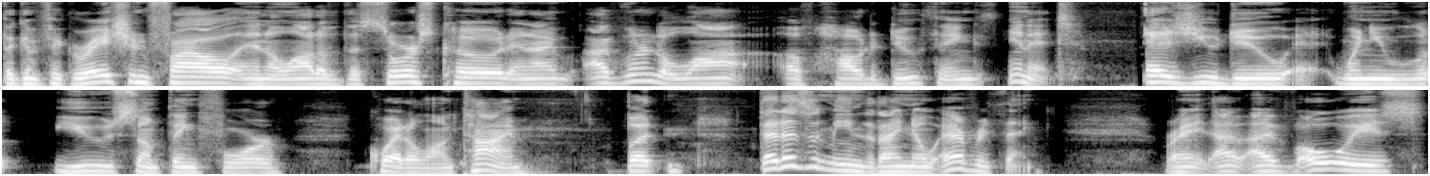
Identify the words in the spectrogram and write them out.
the configuration file and a lot of the source code, and I've, I've learned a lot of how to do things in it, as you do when you use something for quite a long time. But that doesn't mean that I know everything, right? I, have always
